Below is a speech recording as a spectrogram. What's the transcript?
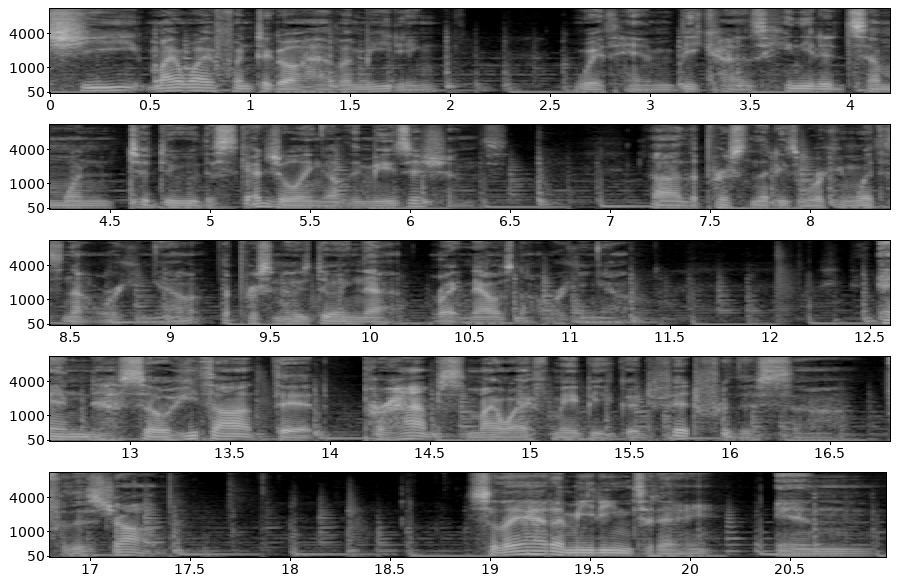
she, my wife went to go have a meeting with him because he needed someone to do the scheduling of the musicians. Uh, the person that he's working with is not working out. The person who's doing that right now is not working out. And so he thought that perhaps my wife may be a good fit for this uh, for this job. So they had a meeting today in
